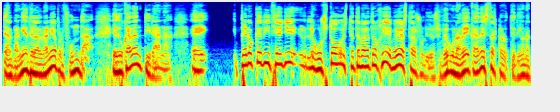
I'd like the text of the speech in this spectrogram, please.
de Albania, de la Albania profunda, educada en Tirana, eh, pero que dice, oye, le gustó este tema de la tecnología y me voy a Estados Unidos. Se fue con una beca de estas, claro, tenía una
